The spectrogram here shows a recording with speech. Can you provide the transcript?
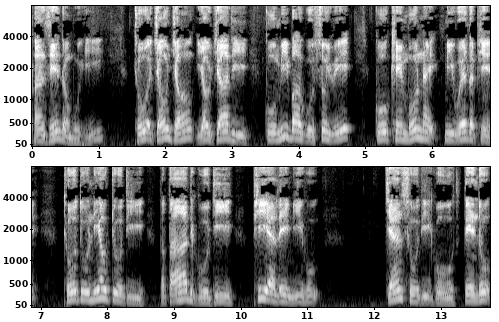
ဖန်ဆင်းတော်မူ၏။ထိုအကြောင်းကြောင့် ယောက်ျားသည် ကိုယ်မိဘကိုစွန့်၍ကိုယ်ခင်ပွန်း၌မှီဝဲသဖြင့်၊ထိုသူနှစ်ယောက်တို့သည် တသားတကိုယ်တည်း ဖြစ်ရလိမ့်မည်ဟု ကျမ်းဆိုသည်ကို သင်တို့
